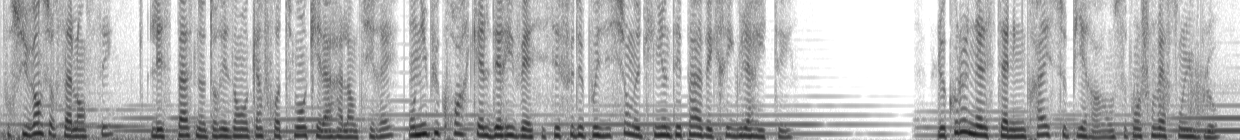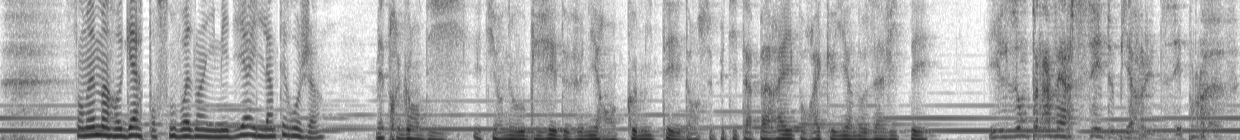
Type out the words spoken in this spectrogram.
Poursuivant sur sa lancée, l'espace n'autorisant aucun frottement qui la ralentirait, on eût pu croire qu'elle dérivait si ses feux de position ne clignotaient pas avec régularité. Le colonel Stanley Price soupira en se penchant vers son hublot. Sans même un regard pour son voisin immédiat, il l'interrogea. Maître Gandhi, étions-nous obligés de venir en comité dans ce petit appareil pour accueillir nos invités? Ils ont traversé de bien rudes épreuves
